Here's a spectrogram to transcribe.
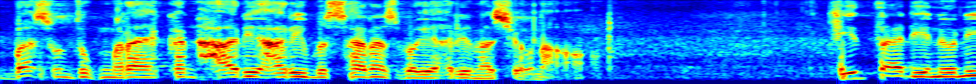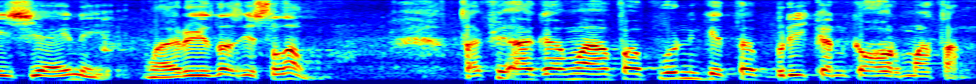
bebas untuk merayakan hari-hari besar sebagai hari nasional. Kita di Indonesia ini mayoritas Islam. Tapi agama apa pun kita berikan kehormatan.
